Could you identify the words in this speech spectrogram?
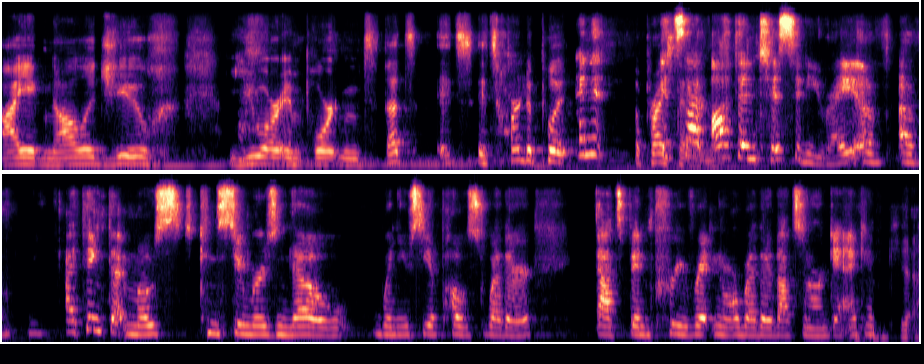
"I acknowledge you. You are important." That's it's it's hard to put And it, a price it's tag that authenticity right of of i think that most consumers know when you see a post whether that's been pre-written or whether that's an organic. Yeah.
